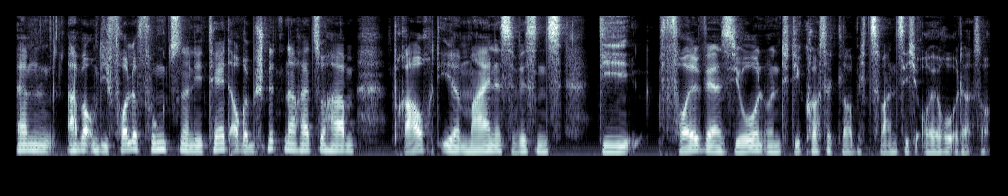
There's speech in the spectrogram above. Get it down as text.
Ähm, aber um die volle Funktionalität auch im Schnitt nachher zu haben, braucht ihr meines Wissens die Vollversion und die kostet, glaube ich, 20 Euro oder so.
